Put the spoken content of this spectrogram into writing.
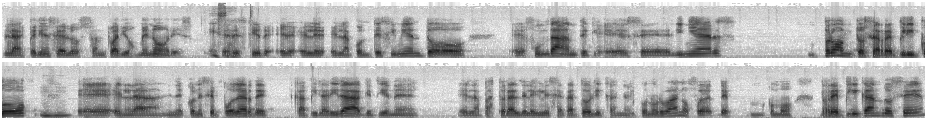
la experiencia de los santuarios menores, es decir, el, acontecimiento eh, fundante que es eh, Liniers, pronto se replicó en la, con ese poder de capilaridad que tiene eh, la pastoral de la Iglesia Católica en el conurbano fue como replicándose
